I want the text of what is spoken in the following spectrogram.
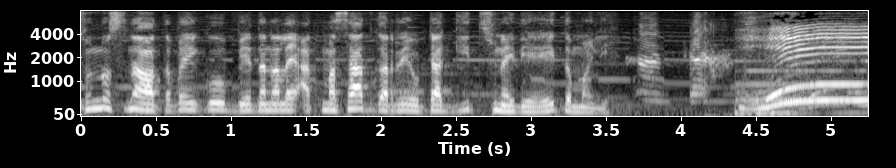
सुन्नुहोस् न तपाईँको वेदनालाई आत्मसात गर्ने एउटा गीत सुनाइदिएँ है त मैले।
